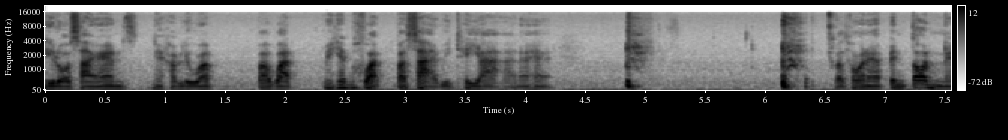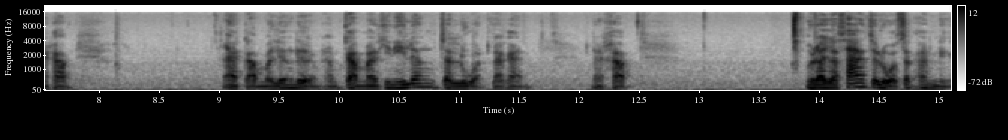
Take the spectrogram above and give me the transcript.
neuroscience นะครับหรือว่าประวัติไม่ใช่ประวัติประสาทวิทยานะฮะขอโทษนะครับเป็นต้นนะครับกลับมาเรื่องเดิมครับ กลับมาทีนี้เรื่องจรวดแล้วกันนะครับ เวลาจะสร้างจรวดสักอันหนึ่ง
